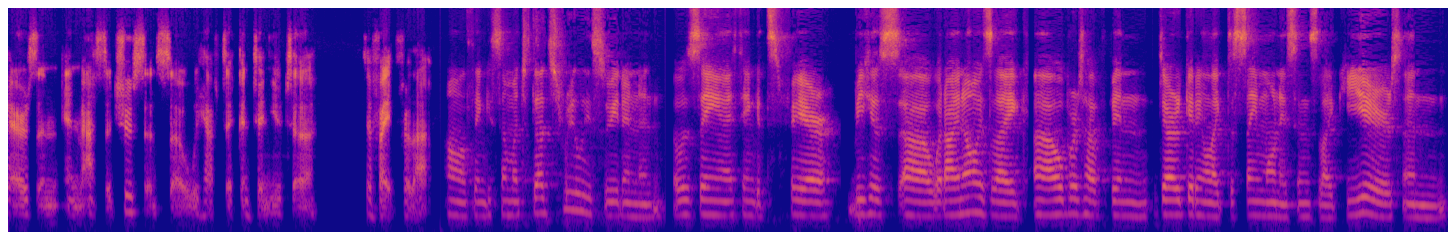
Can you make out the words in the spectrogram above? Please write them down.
pairs in, in Massachusetts. So we have to continue to to fight for that. Oh, thank you so much. That's really sweet. And, and I was saying, I think it's fair because uh, what I know is like uh, au pairs have been, they're getting like the same money since like years. And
